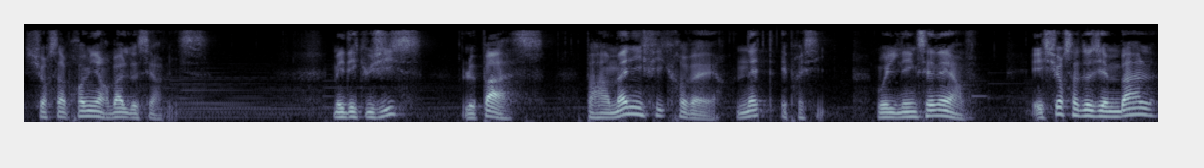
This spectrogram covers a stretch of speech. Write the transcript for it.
sur sa première balle de service. Mais Décugis le passe par un magnifique revers, net et précis. Wilding s'énerve, et sur sa deuxième balle,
